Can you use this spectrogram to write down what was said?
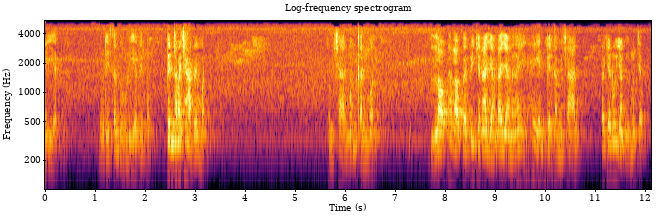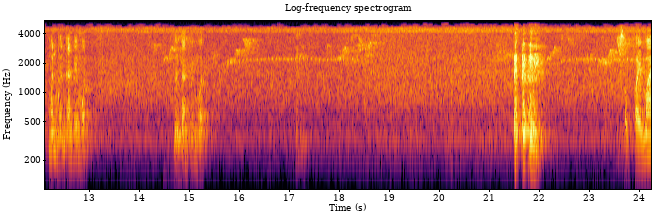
ละเอียด ดูที่ท่านดูละเอียดไปหมด เป็นธรรมชาติไปหมด ธรรมชาติเหมือนกันหมด เราถ้าเราเคยพิจารณาอย่างใดอย่างหนึ่งให้ให้เห็นเป็นธรรมชาติ เราจะรู้อย่างอื่นมันจะมันเหมือนกันไปหมด เหมือนกันไปหมดศพไฟไหม้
